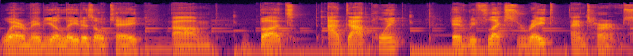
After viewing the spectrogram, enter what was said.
where maybe a late is okay, um, but at that point, it reflects rate and terms,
